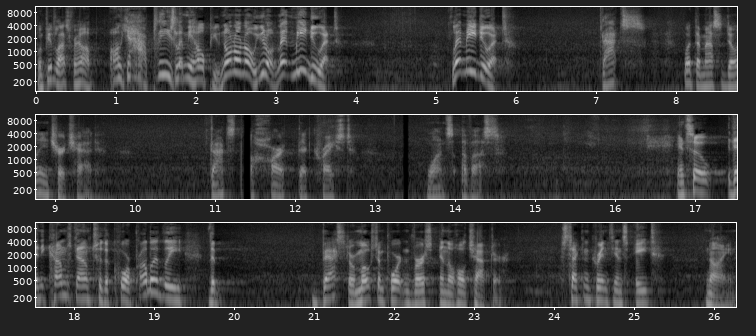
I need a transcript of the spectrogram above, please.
When people ask for help, oh, yeah, please let me help you. No, no, no, you don't. Let me do it. Let me do it. That's what the Macedonian church had. That's the heart that Christ wants of us. And so then he comes down to the core, probably the best or most important verse in the whole chapter 2 Corinthians 8 9.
